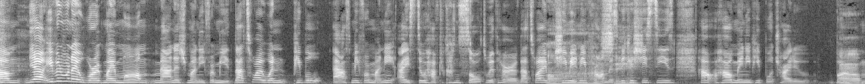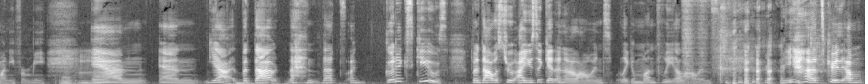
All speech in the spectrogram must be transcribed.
Um, yeah, even when I work, my mom managed money for me. That's why when people ask me for money, I still have to consult with her. That's why she made me Ah, I promise see. because she sees how how many people try to borrow money from me, and and yeah, but that, that that's a good excuse. But that was true. I used to get an allowance, like a monthly allowance. yeah, it's crazy. I'm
